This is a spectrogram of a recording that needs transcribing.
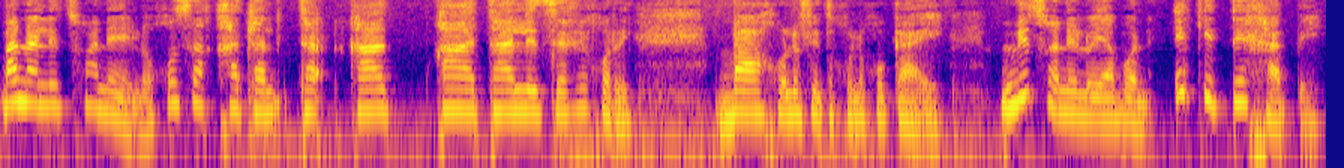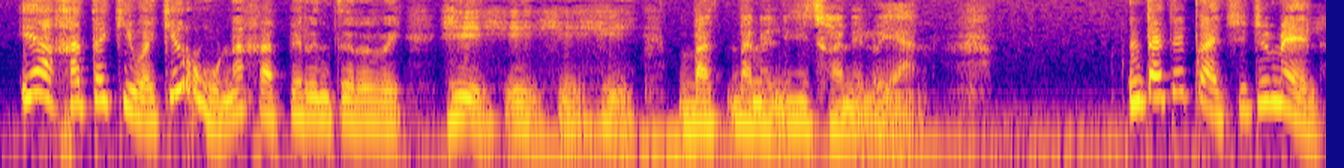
ba na le tshwanelo. Go sa kgathaletsege gore ba golofetse go le go kae. Mme tshwanelo ya bona e kete gape e a gatakiwa ke rona gape re ntse re re he he he he ba na le ditshwanelo yana. Ntate qachi dumela.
